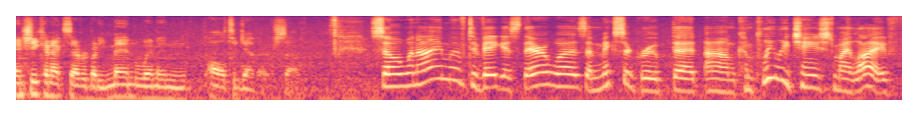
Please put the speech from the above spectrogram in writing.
and she connects everybody, men, women, all together. So. So when I moved to Vegas, there was a mixer group that um, completely changed my life,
